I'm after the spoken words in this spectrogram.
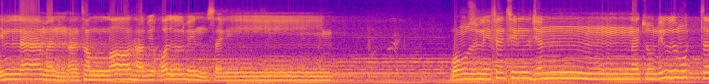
إلا من أتى الله بقلب سليم. وأزلفت الجنة للمتقين.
